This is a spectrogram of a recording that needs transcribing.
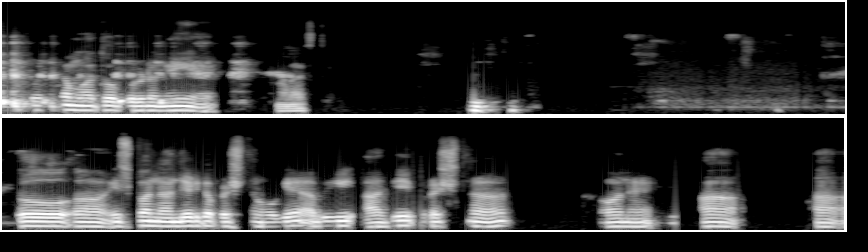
तो इतना महत्वपूर्ण नहीं है तो इसका नांदेड़ का प्रश्न हो गया। अभी आगे प्रश्न कौन है हाँ हाँ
